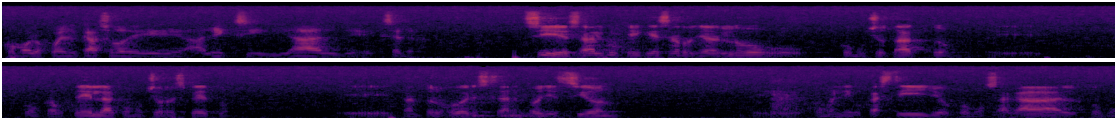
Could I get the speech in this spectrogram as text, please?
como lo fue el caso de Alexis Vidal, etc. Sí, es algo que hay que desarrollarlo con mucho tacto, con cautela, con mucho respeto, eh, tanto los jóvenes que están en proyección, eh, como el Nico Castillo, como Zagal, como,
